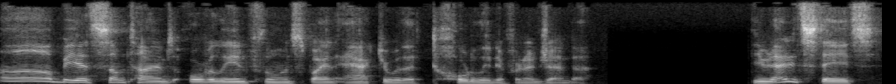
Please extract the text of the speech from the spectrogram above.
albeit sometimes overly influenced by an actor with a totally different agenda. The United States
